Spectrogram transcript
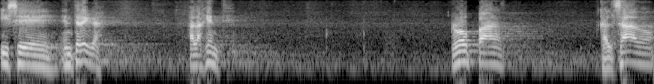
y se entrega a la gente. Ropa, calzado,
